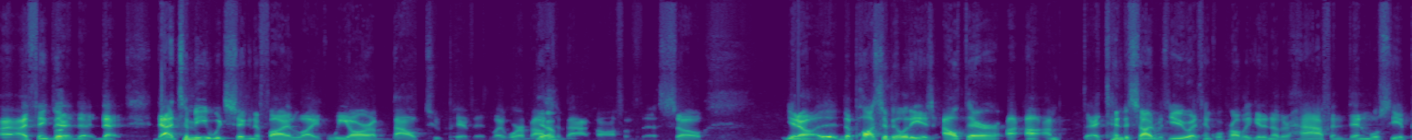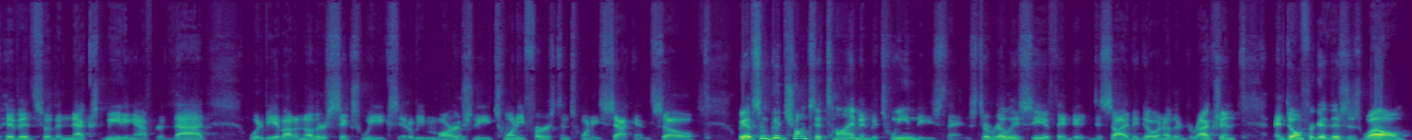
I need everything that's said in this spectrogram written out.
I, I think that, that that that to me would signify like we are about to pivot, like we're about yep. to back off of this. So, you know, the possibility is out there. I, I'm I tend to side with you. I think we'll probably get another half and then we'll see a pivot. So the next meeting after that would be about another six weeks. It'll be March the 21st and 22nd. So we have some good chunks of time in between these things to really see if they d- decide to go another direction. And don't forget this as well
